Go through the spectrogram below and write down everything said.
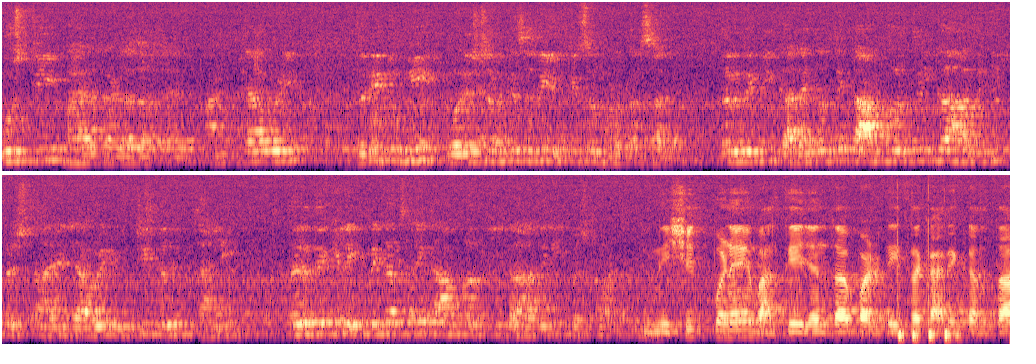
गोष्टी बाहेर काढल्या जात आहेत. आणि त्यावेळी जरी तुम्ही वरिष्ठ नेते सगळी युतीचं तर देखील कार्यकर्ते काम करतील का? हा देखील प्रश्न आहे. ज्यावेळी युती जरी झाली तरी देखील एकमेकांसाठी काम करतील का? हा देखील प्रश्न वाटतो. निश्चितपणे भारतीय जनता पार्टीचा कार्यकर्ता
